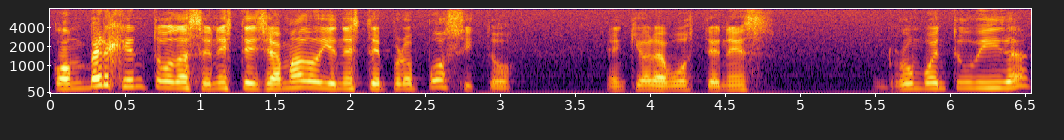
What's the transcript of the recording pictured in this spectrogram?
Convergen todas en este llamado y en este propósito, en que ahora vos tenés rumbo en tu vida,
